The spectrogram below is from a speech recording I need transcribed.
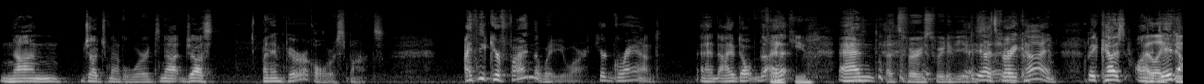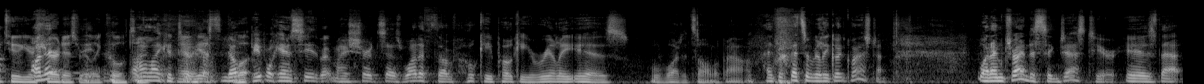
non-judgmental words, not just an empirical response. I think you're fine the way you are. You're grand, and I don't. Thank you. And That's very sweet of you. to yeah, that's very kind. Because on I like data, you too. Your shirt is really cool too. I like it too. Yes. No, Well- people can't see, but my shirt says, "What if the hokey pokey really is what it's all about?" I think that's a really good question. What I'm trying to suggest here is that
